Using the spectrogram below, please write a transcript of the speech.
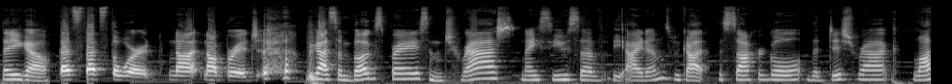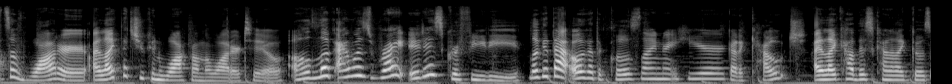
There you go. That's, that's the word, not, not bridge. we got some bug spray, some trash, nice use of the items. We got the the soccer goal, the dish rack, lots of water. I like that you can walk on the water too. Oh, look, I was right. It is graffiti. Look at that. Oh, I got the clothesline right here. Got a couch. I like how this kind of like goes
